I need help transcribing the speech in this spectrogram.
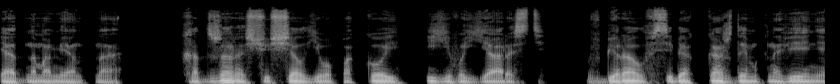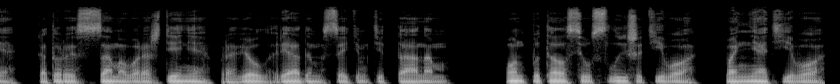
и одномоментно. Хаджар ощущал его покой и его ярость. Вбирал в себя каждое мгновение, которое с самого рождения провел рядом с этим титаном. Он пытался услышать его, понять его,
